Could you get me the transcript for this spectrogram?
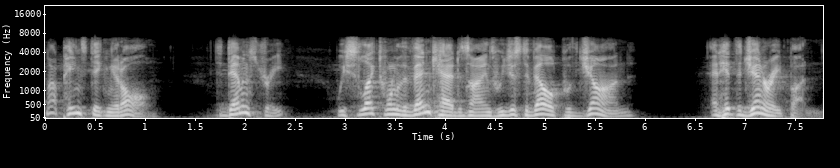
not painstaking at all. To demonstrate, we select one of the VennCAD designs we just developed with Jon and hit the Generate button.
